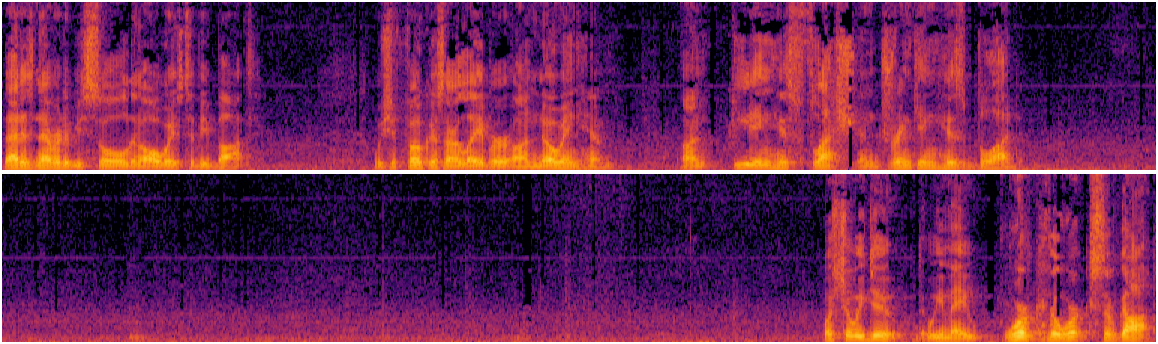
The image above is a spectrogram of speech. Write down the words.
That is never to be sold and always to be bought. We should focus our labor on knowing Him, on eating His flesh and drinking His blood. What shall we do that we may work the works of God?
